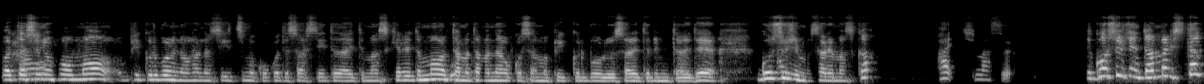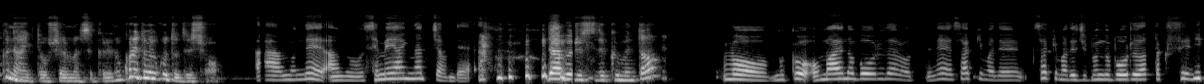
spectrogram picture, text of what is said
私の方もピックルボールのお話、いつもここでさせていただいてますけれども、たまたま直子さんもピックルボールをされてるみたいで、ご主人もされますか、はい、します。でご主人とあんまりしたくないとおっしゃいましたけれども、これどういうことでしょあもうね、あの、攻め合いになっちゃうんで。うダブルスで組むと？もう、向こう、お前のボールだろうってね、さっきまで、さっきまで自分のボールだったくせに、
